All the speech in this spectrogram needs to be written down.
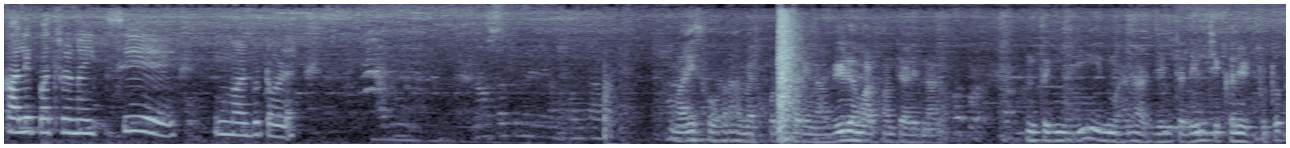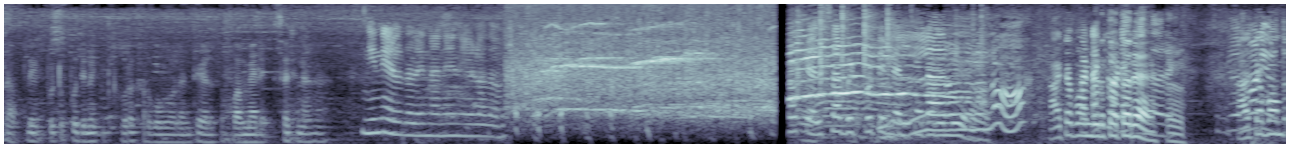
ಖಾಲಿ ಪಾತ್ರನ ಇಕ್ಸಿ ಹಿಂಗ್ ಮಾಡ್ಬಿಟ್ಟವಳೆ. ವಾಯ್ಸ್ ಓವರ್ ಆಮೇಲೆ ಕೊಡ್ತಾರೆ ನಾನು ವೀಡಿಯೋ ಮಾಡ್ಕೊಂತ ಹೇಳಿದ್ದು ನಾನು. ನನ್ನ ತಂಗಿ ಇದು ಮನೆ ಅರ್ಜೆಂಟಲ್ಲಿ ಇಲ್ಲಿ ಚಿಕನ್ ಇಟ್ಬಿಟ್ಟು ತಪ್ಪಲೆ ಇಟ್ಬಿಟ್ಟು ಪುದೀನ ಕಿತ್ಕೊಬರ ಕರ್ಕೊಬೋದು ಅಂತ ಹೇಳ್ತಪ್ಪ ಆಮೇಲೆ. ಸರಿನಾ? ನೀನು ಹೇಳ್ದಳೆ ನಾನೇನು ಹೇಳೋದು ಕೆಲಸ ಬಿಟ್ಬಿಟ್ಟು ಇಲ್ಲೆಲ್ಲರೂ ಆಟ ಬಾಂಬ್ ಹಿಡ್ಕೋತಾರೆ ಆಟ ಬಾಂಬ್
